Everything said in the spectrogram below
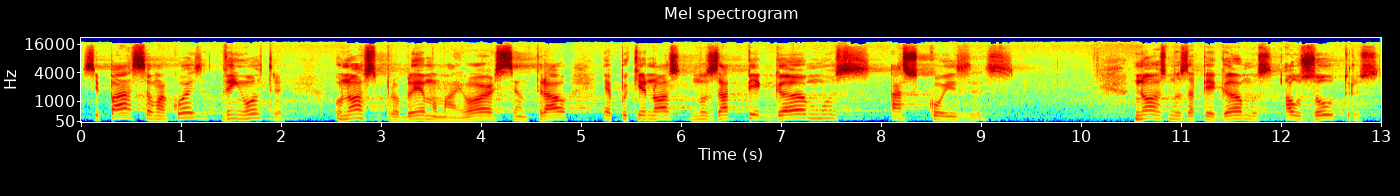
se passa uma coisa, vem outra. O nosso problema maior, central, é porque nós nos apegamos às coisas. Nós nos apegamos aos outros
